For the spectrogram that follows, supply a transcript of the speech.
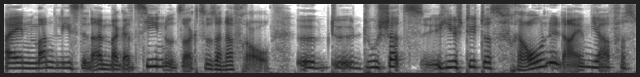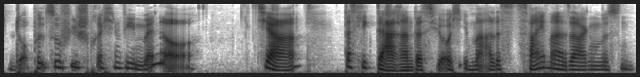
Ein Mann liest in einem Magazin und sagt zu seiner Frau, äh, du Schatz, hier steht, dass Frauen in einem Jahr fast doppelt so viel sprechen wie Männer. Tja, das liegt daran, dass wir euch immer alles zweimal sagen müssen.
